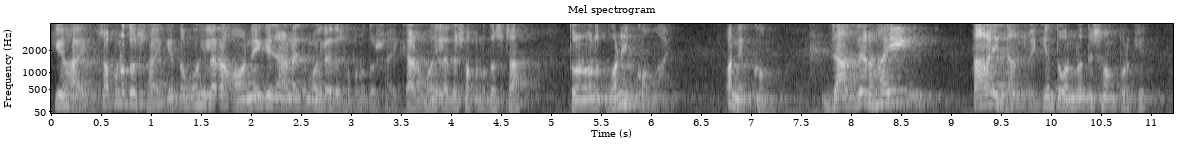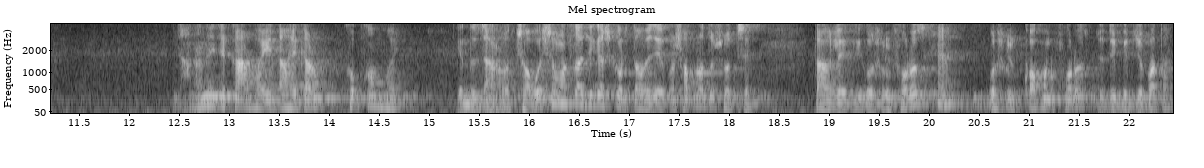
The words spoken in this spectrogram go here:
কি হয়? স্বপ্নদোষ হয়। কিন্তু মহিলারা অনেকে জানে যে মহিলাদের স্বপ্নদোষ হয়। কারণ মহিলাদের স্বপ্নদোষটা তুলনামূলক অনেক কম হয়, অনেক কম। যাদের হয়, তারাই জানবে, কিন্তু অন্যদের সম্পর্কে জানা নেই যে কার হয়, না হয়, কারণ খুব কম হয়। কিন্তু যার হচ্ছে, অবশ্যই মশলা জিজ্ঞেস করতে হবে যে, এরকম স্বপ্নদোষ হচ্ছে। তাহলে কি গোসল ফরজ? হ্যাঁ গোসল কখন ফরজ? যদি বীর্যপাত হয়।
